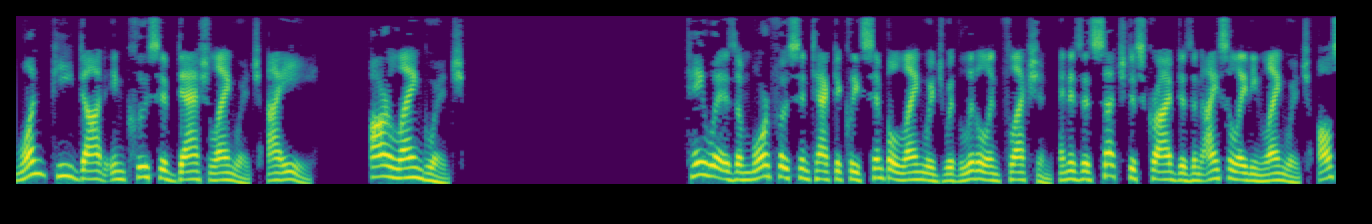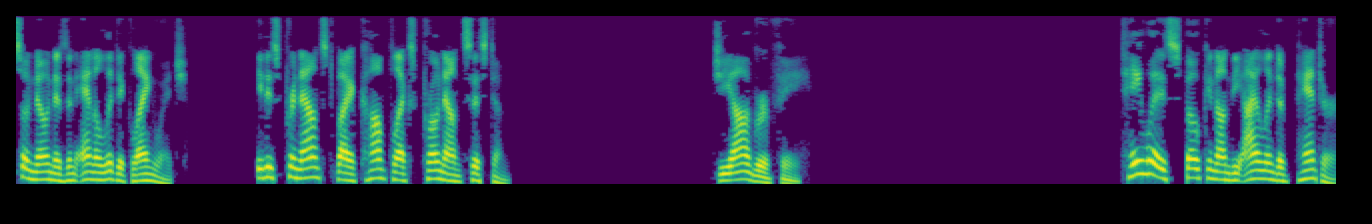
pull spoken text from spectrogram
1p. Inclusive language, i.e. our language, Teiwa is a morphosyntactically simple language with little inflection, and is as such described as an isolating language, also known as an analytic language. It is pronounced by a complex pronoun system. Geography Teiwa is spoken on the island of Pantar,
